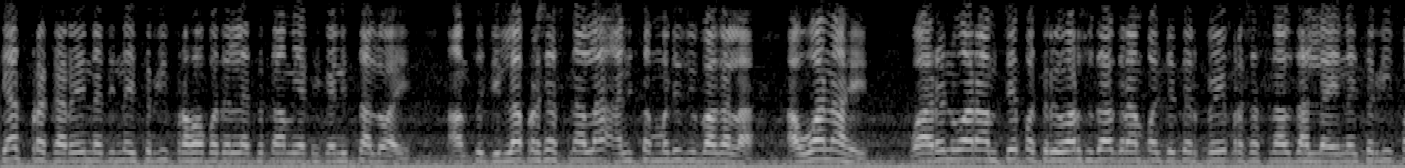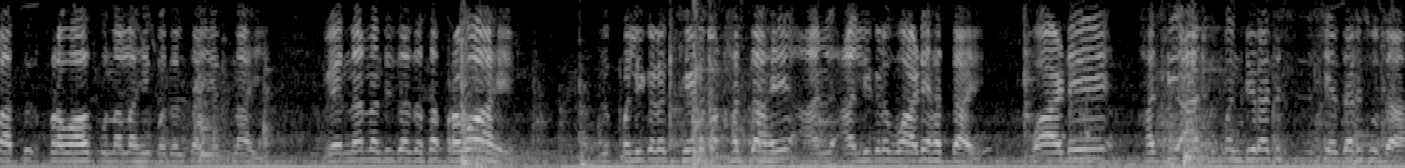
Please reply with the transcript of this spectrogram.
त्याच प्रकारे नदी नैसर्गिक प्रवाह बदलण्याचं काम या ठिकाणी चालू आहे. आमचं जिल्हा प्रशासनाला आणि संबंधित विभागाला आव्हान आहे. वारंवार आमचे पत्रव्यवहार सुद्धा ग्रामपंचायतीतर्फे प्रशासनाला झाले आहे. नैसर्गिक पात्र प्रवाह कुणालाही बदलता येत नाही. वेण्णा नदीचा जसा प्रवाह आहे ज- पलीकडे खेड हद्द आहे आणि अलीकडे वाडे हद्द आहे. वाडे हद्दी आज मंदिराच्या शेजारी सुद्धा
